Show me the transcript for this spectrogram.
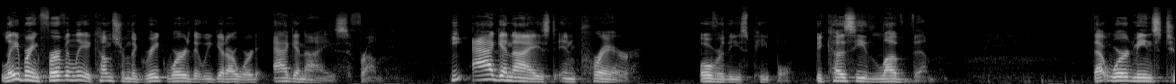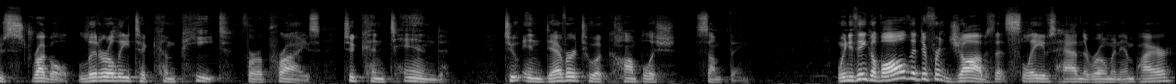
Laboring fervently, it comes from the Greek word that we get our word agonize from. He agonized in prayer over these people because he loved them. That word means to struggle, literally to compete for a prize, to contend, to endeavor to accomplish something. When you think of all the different jobs that slaves had in the Roman Empire,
